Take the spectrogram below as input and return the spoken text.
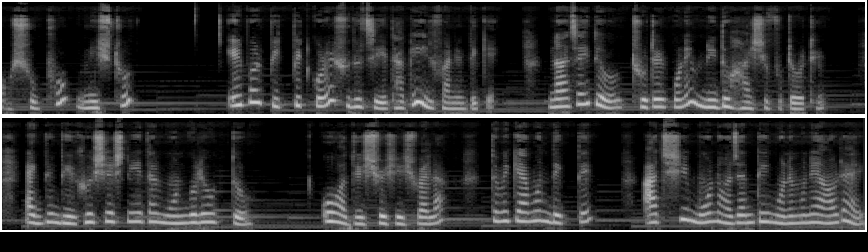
অসভ্য, নিষ্ঠুর? এরপর পিটপিট করে শুধু চেয়ে থাকে ইরফানের দিকে। না চাইতেও ঠোঁটের কোণে মৃদু হাসি ফুটে ওঠে। একদিন দীর্ঘশ্বাস নিয়ে তার মন বলে উঠত, ও অদৃশ্য শেষবেলা। তুমি কেমন দেখতে? আজ সে মন অজান্তেই মনে মনে আওড়ায়,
